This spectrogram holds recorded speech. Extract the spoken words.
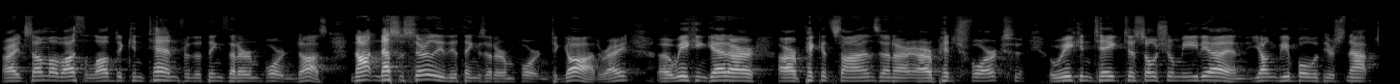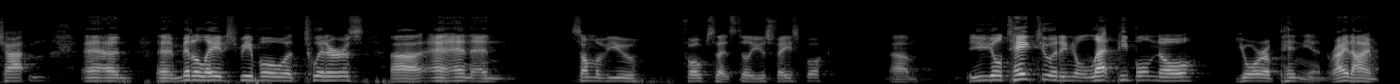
Right, some of us love to contend for the things that are important to us, not necessarily the things that are important to God, right? Uh, we can get our, our picket signs and our, our pitchforks. We can take to social media and young people with your Snapchatting and, and middle aged people with Twitters uh, and, and some of you folks that still use Facebook. Um, you'll take to it and you'll let people know your opinion, right? I'm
